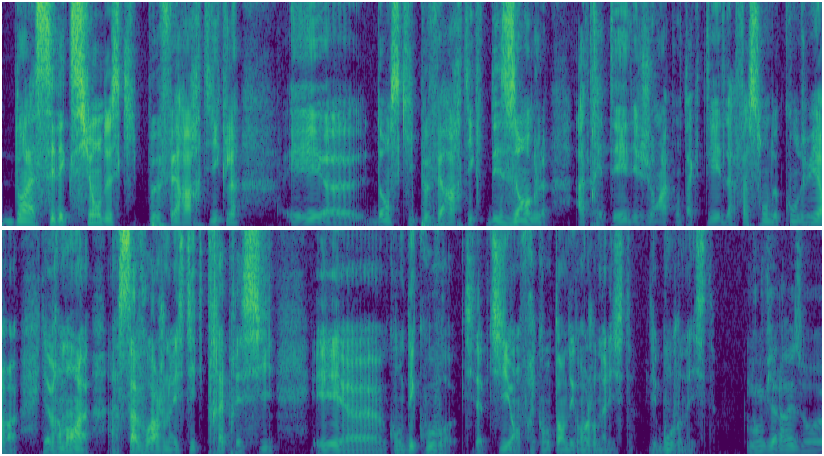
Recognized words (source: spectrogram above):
dans la sélection de ce qui peut faire article et euh, dans ce qui peut faire article, des angles à traiter, des gens à contacter, de la façon de conduire. Il y a vraiment un, savoir journalistique très précis et euh, qu'on découvre petit à petit en fréquentant des grands journalistes, des bons journalistes. Donc via le réseau.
